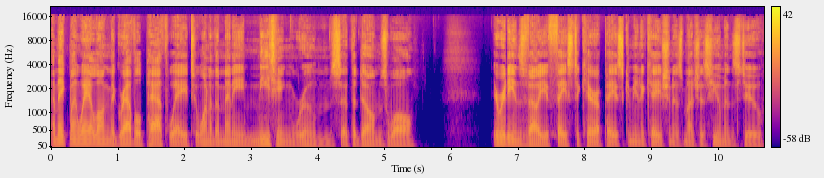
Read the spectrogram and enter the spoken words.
I make my way along the gravel pathway to one of the many meeting rooms at the dome's wall. Eridians value face to carapace communication as much as humans do,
